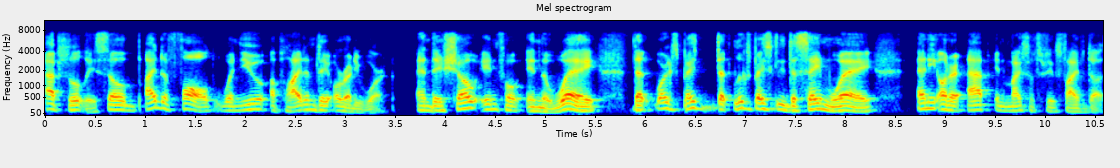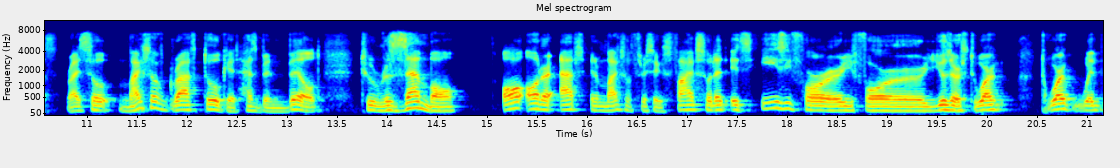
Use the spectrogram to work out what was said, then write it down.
Absolutely. So by default, when you apply them, they already work. And they show info in the way that works, that looks basically the same way any other app in Microsoft 365 does, right? So Microsoft Graph Toolkit has been built to resemble all other apps in Microsoft 365 so that it's easy for for users to work to work with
